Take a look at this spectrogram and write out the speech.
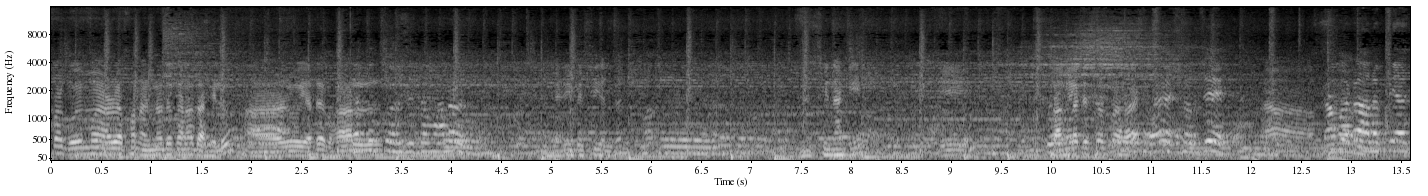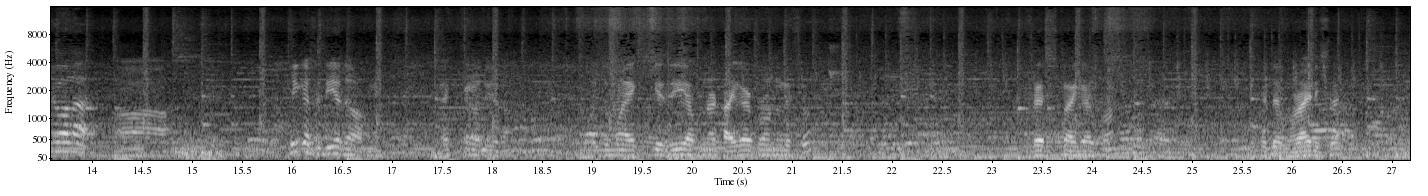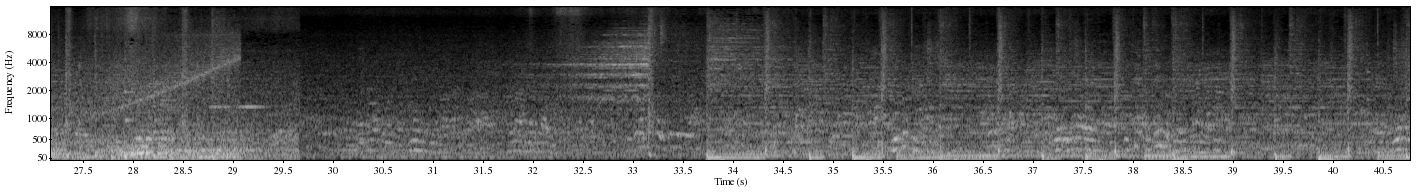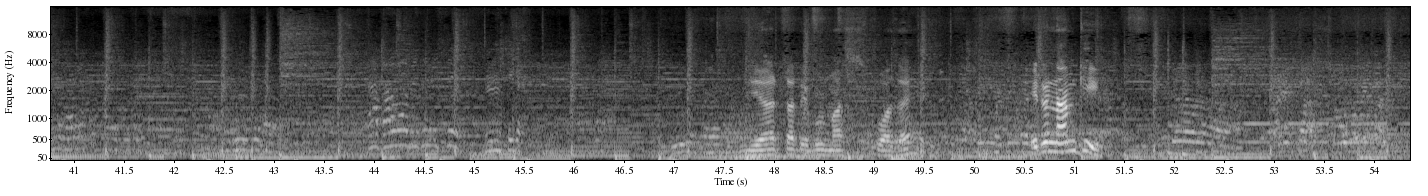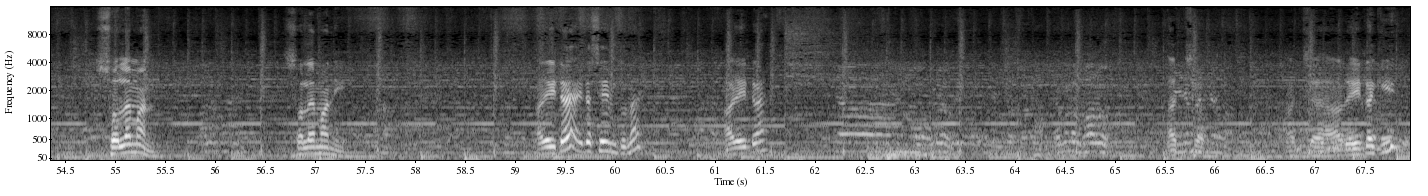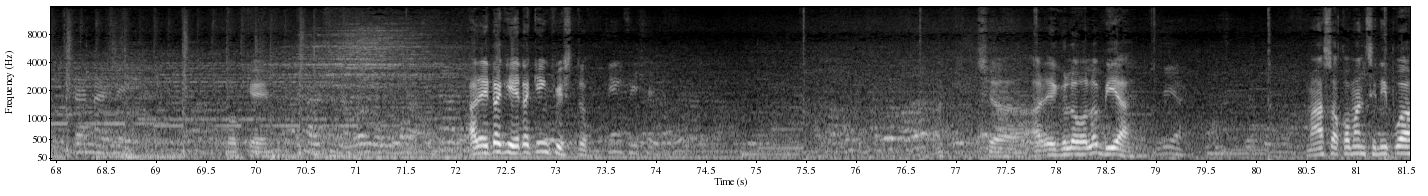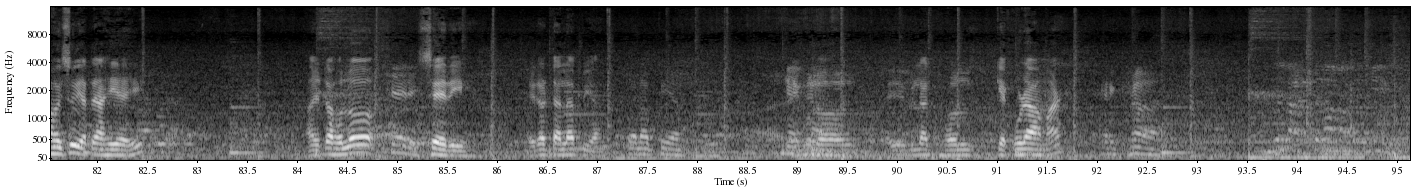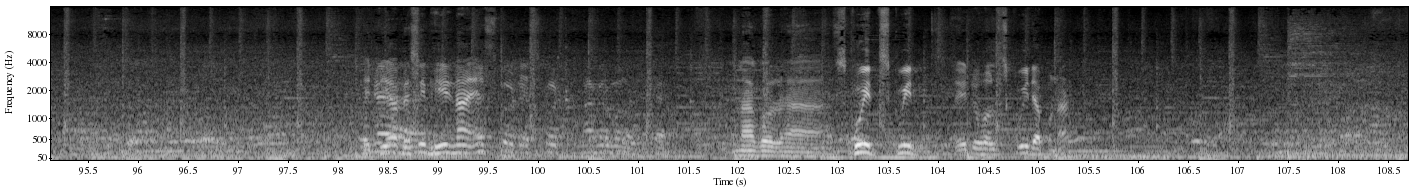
পৰা গৈ মই আৰু এখন অন্য দোকানত আহিলোঁ আৰু ইয়াতে ভালো হেৰি বেছি আছে। চিনাকি। এই বাংলাদেশৰ পৰা হয়। ঠিক আছে দিয়ে দিয়ক আপুনি। এক কিলো দিয়ে দিয়ক এইটো মই এক কেজি আপোনাৰ টাইগাৰ প্ৰন লৈছোঁ। ফ্ৰেছ টাইগাৰ প্ৰন এতিয়া ভৰাই দিছে। বিয়াৰ তাত এইবোৰ মাছ পোৱা যায়। এইটোৰ নাম কি? সোলেমান সোলেমানি আর এটা এটা সেম তো না? আর এটা আচ্ছা। আচ্ছা। আর এটা কি? ওকে আর এটা কি? এটা কিংফিশ তো আচ্ছা আৰ এগুলো হলো বিয়া। মাছ অকণমান চিনি পোৱা হৈছোঁ ইয়াতে আহি আহি। আৰ এটা হলো চেৰি এটা তেলাপিয়া। এগুলো এইবিলাক হ'ল কেঁকুৰা আমাৰ। এতিয়া বেছি ভিৰ নাই। নাগৰ হা স্কুইড স্কুইড। এইটো হ'ল স্কুইড আপোনাৰ।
